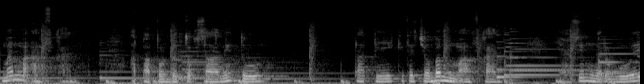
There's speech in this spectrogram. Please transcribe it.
memaafkan. Apa pun bentuk kesalahan itu, tapi kita coba memaafkan. Ya sih menurut gue,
